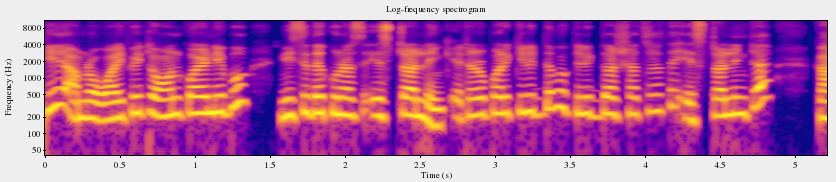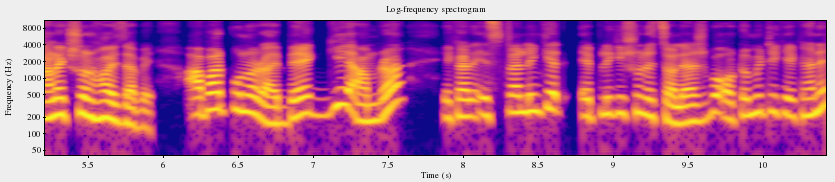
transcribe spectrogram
গিয়ে আমরা ওয়াইফাইটা অন করে নিব, নিচে দেখুন আছে স্টার লিঙ্ক এটার উপরে ক্লিক দেবো ক্লিক দেওয়ার সাথে সাথে স্টার লিঙ্কটা কানেকশন হয়ে যাবে। আবার পুনরায় ব্যাক গিয়ে আমরা এখানে স্টার লিঙ্কের অ্যাপ্লিকেশনে চলে আসব অটোমেটিক এখানে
